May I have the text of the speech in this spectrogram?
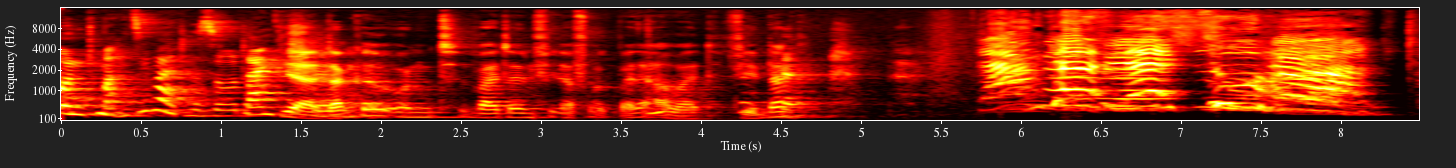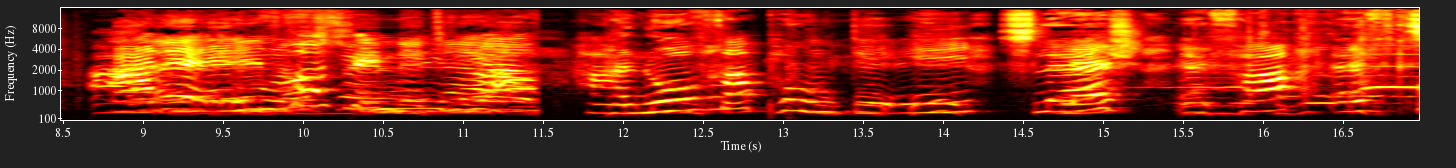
und machen Sie weiter so. Dankeschön. Ja, danke und weiterhin viel Erfolg bei der Arbeit. Vielen Dank. Alle Infos findet ihr auf hannover.de slash fhfc.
